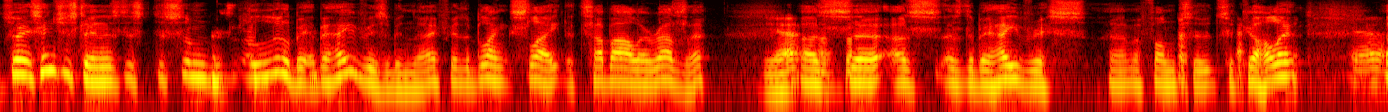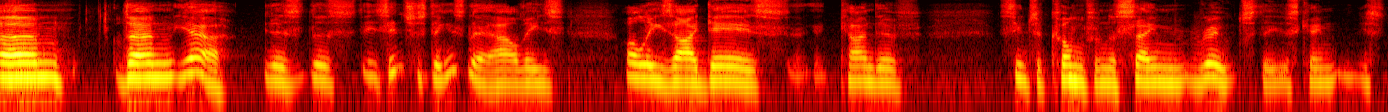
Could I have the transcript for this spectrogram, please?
So it's interesting. There's, there's, there's some a little bit of behaviourism in there for the blank slate, the tabula rasa. Yeah. As uh, as as the behaviourists um, are fond to, to call it. yeah. Um, then yeah, there's there's it's interesting, isn't it? How these all these ideas kind of seem to come from the same roots. They just came. Just,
